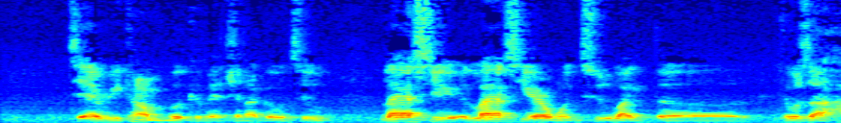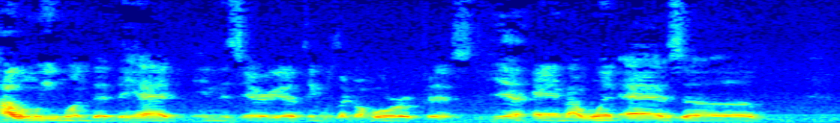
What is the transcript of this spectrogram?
to every comic book convention I go to. Last year, last year I went to like the there was a Halloween one that they had in this area. I think it was like a horror fest, yeah. and I went as uh,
